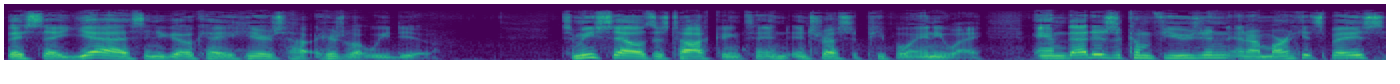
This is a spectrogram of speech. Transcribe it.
they say yes, and you go, okay, here's how, here's what we do. To me, sales is talking to interested people anyway. And that is a confusion in our market space.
